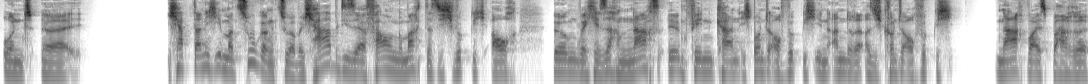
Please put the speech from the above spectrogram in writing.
und äh, ich habe da nicht immer Zugang zu, aber ich habe diese Erfahrung gemacht, dass ich wirklich auch irgendwelche Sachen nachempfinden kann. Ich konnte auch wirklich in andere, also ich konnte auch wirklich nachweisbare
